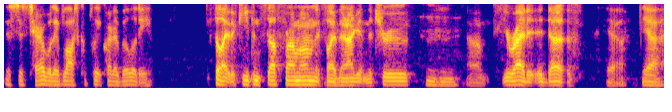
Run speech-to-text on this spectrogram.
It's just terrible. They've lost complete credibility feel like they're keeping stuff from them. They feel like they're not getting the truth. Mm-hmm. Um, you're right. It, it, does. Yeah. Yeah,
